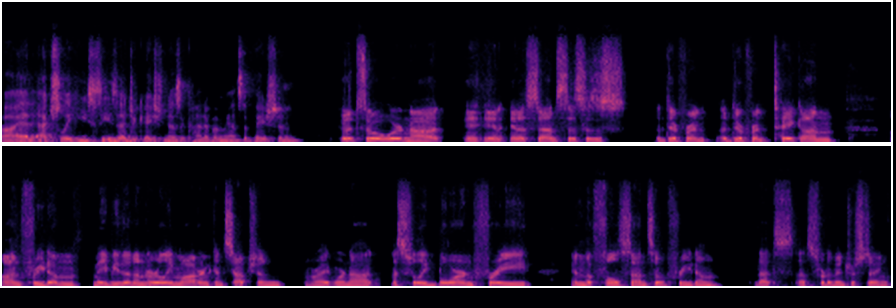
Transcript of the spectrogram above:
Uh, and actually, he sees education as a kind of emancipation. Good. So we're not, in, in a sense, this is a different a different take on on freedom maybe than an early modern conception right we're not necessarily born free in the full sense of freedom that's that's sort of interesting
